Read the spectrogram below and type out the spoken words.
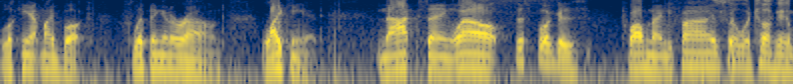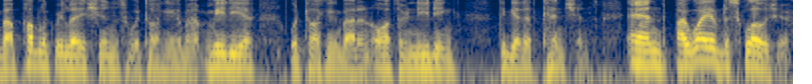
looking at my book, flipping it around, liking it, not saying, "Well, this book is 12.95." So we're talking about public relations, we're talking about media, we're talking about an author needing to get attention. And by way of disclosure,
